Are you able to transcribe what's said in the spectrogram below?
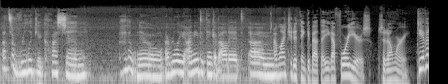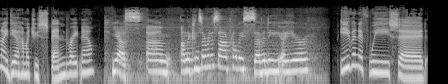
that's a really good question. I don't know. I really I need to think about it. Um, I want you to think about that. You got four years, so don't worry. Do you have an idea how much you spend right now? Yes. Um, on the conservative side, probably seventy a year. Even if we said,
